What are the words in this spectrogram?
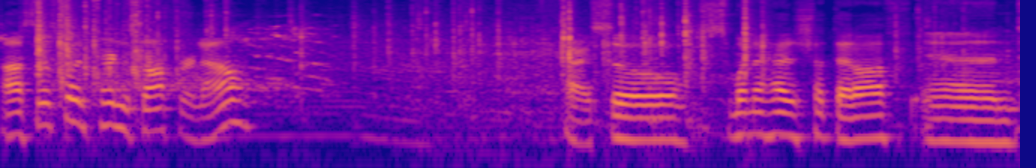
Uh, so let's go and turn this off for now. Alright, so just went ahead and shut that off and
